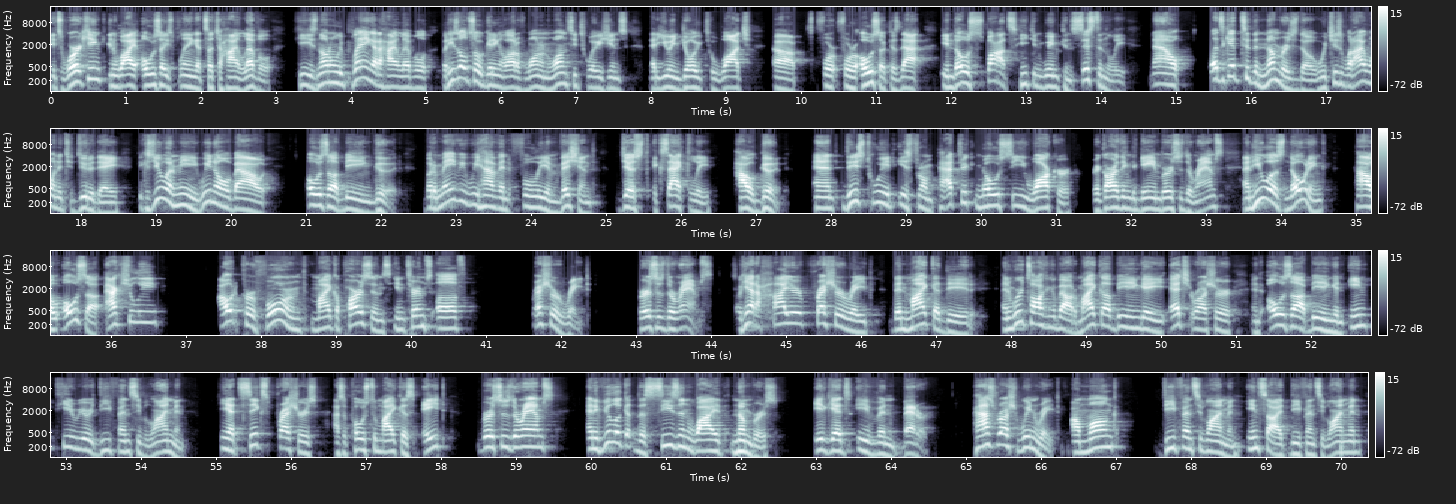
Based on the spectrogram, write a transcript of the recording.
it's working and why Osa is playing at such a high level. He's not only playing at a high level, but he's also getting a lot of one-on-one situations that you enjoy to watch uh, for for Osa because that in those spots he can win consistently. Now let's get to the numbers though, which is what I wanted to do today because you and me we know about Osa being good, but maybe we haven't fully envisioned just exactly how good. And this tweet is from Patrick No C Walker regarding the game versus the Rams. And he was noting how Osa actually outperformed Micah Parsons in terms of pressure rate versus the Rams. So he had a higher pressure rate than Micah did. And we're talking about Micah being a edge rusher and Osa being an interior defensive lineman. He had six pressures as opposed to Micah's eight versus the Rams. And if you look at the season wide numbers, it gets even better. Pass rush win rate among defensive linemen, inside defensive linemen,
